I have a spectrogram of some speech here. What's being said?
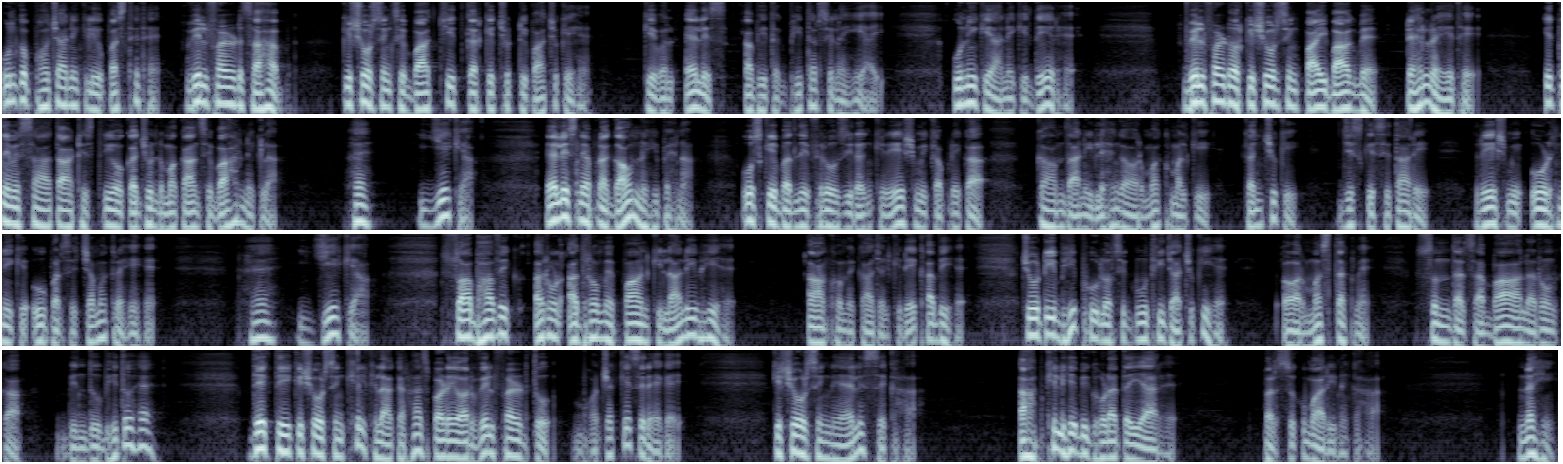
उनको पहुँचाने के लिए उपस्थित हैं। विल्फर्ड साहब किशोर सिंह से बातचीत करके छुट्टी पा चुके हैं। केवल एलिस अभी तक भीतर से नहीं आई। उन्हीं के आने की देर है। विल्फर्ड और किशोर सिंह पाई बाग में टहल रहे थे। इतने में सात आठ स्त्रियों का झुंड मकान से बाहर निकला। है, ये क्या? एलिस ने अपना गाउन नहीं पहना। उसके बदले फिरोजी रंग के रेशमी कपड़े का कामदानी लहंगा और मखमल की कंचुकी, जिसके सितारे रेशमी ओढ़नी के ऊपर से चमक रहे हैं। हैं, ये क्या? स्वाभाविक अरुण अधरों में पान की लाली भी है। आँखों में काजल की रेखा भी है। चोटी भी फूलों से गूंथी जा चुकी है और मस्तक में सुंदर सा बाल अरुण का बिंदु भी तो है। देखते ही किशोर सिंह खिलखिलाकर हंस पड़े और विलफर्ड तो भौचक्के से रह गए। किशोर सिंह ने एलिस से कहा, आपके लिए भी घोड़ा तैयार है। पर सुकुमारी ने कहा, नहीं,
